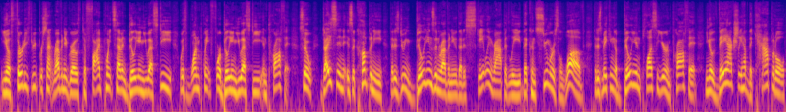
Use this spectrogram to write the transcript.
you know, 33% revenue growth to 5.7 billion USD with 1.4 billion USD in profit. So Dyson is a company that is doing billions in revenue, that is scaling rapidly, that consumers love, that is making a billion plus a year in profit. You know, they actually have the capital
